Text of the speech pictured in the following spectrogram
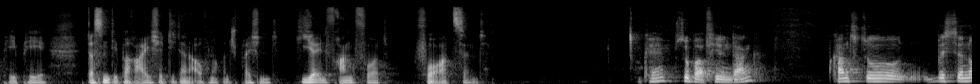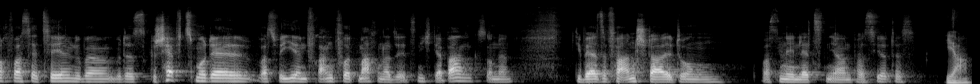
pp. Das sind die Bereiche, die dann auch noch entsprechend hier in Frankfurt vor Ort sind. Okay, super, vielen Dank. Kannst du ein bisschen noch was erzählen über, über das Geschäftsmodell, was wir hier in Frankfurt machen? Also jetzt nicht der Bank, sondern diverse Veranstaltungen, was in den letzten Jahren passiert ist. Ja,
